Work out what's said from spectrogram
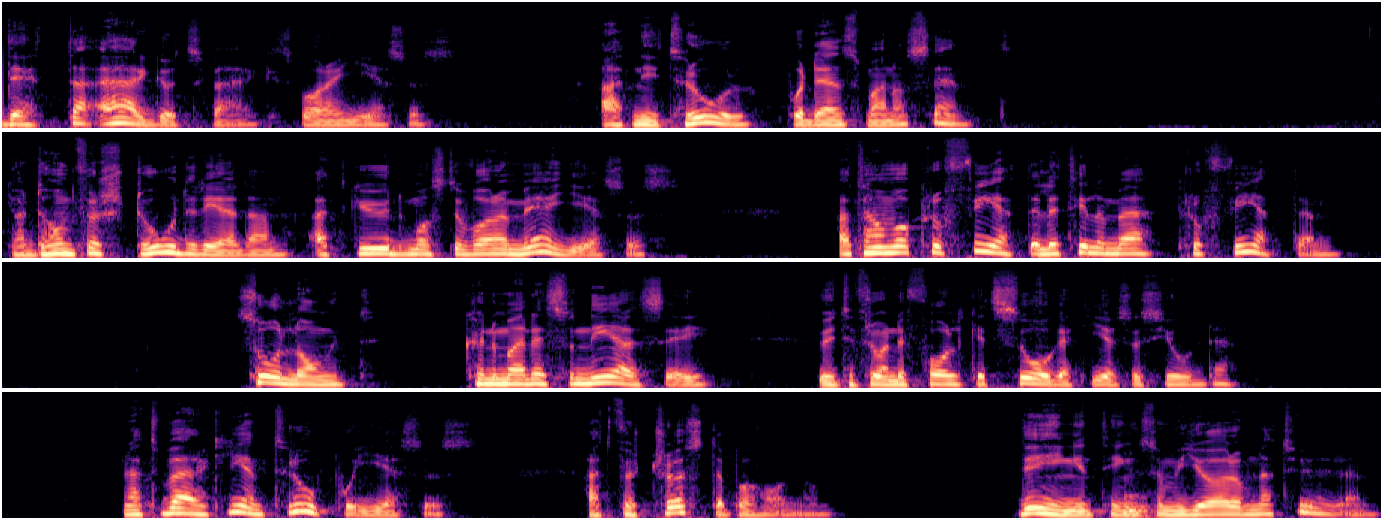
Detta är Guds verk, svarar Jesus. Att ni tror på den som han har sänt. Ja, de förstod redan att Gud måste vara med Jesus. Att han var profet, eller till och med profeten. Så långt kunde man resonera sig utifrån det folket såg att Jesus gjorde. Men att verkligen tro på Jesus, att förtrösta på honom, det är ingenting som vi gör av naturen.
